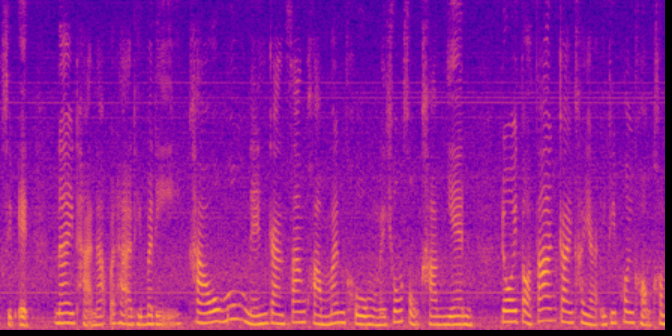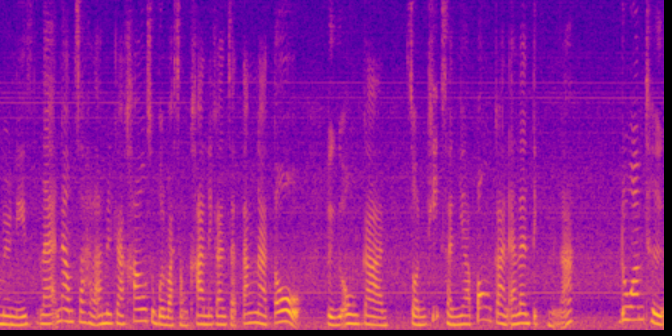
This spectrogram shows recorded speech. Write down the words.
1961ในฐานะประธานาธิบดี เขามุ่งเน้นการสร้างความมั่นคงในช่วงสงครามเย็น โดยต่อต้านการขยายอิทธิพลของคอมมิวนิสต์และนำสหรัฐอเมริกาเข้าสู่บทบาทสำคัญในการจัดตั้งนาโตหรือองค์การสนธิสัญญาป้องกันแอตแลนติกเหนือ รวมถึง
